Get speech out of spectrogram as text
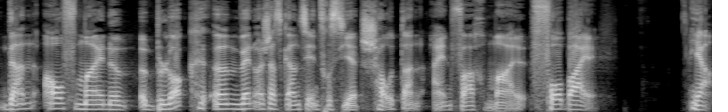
dann auf meinem Blog. Ähm, wenn euch das Ganze interessiert, schaut dann einfach mal vorbei. Ja,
